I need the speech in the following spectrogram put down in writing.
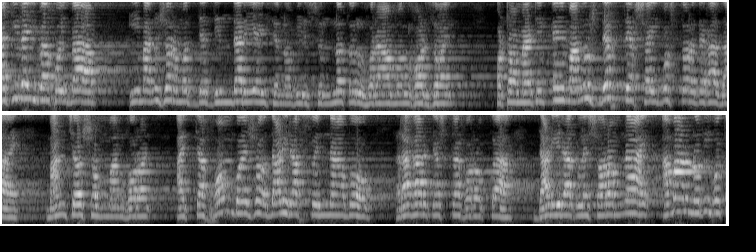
রাখিলাই বা কইবা ই মানুষের মধ্যে দিন দাঁড়িয়ে আইছে, নবীর সুন্নতর উপরে আমল করছেন অটোমেটিক এই মানুষ দেখতে সাই বস্তর দেখা যায়, মানুষের সম্মান করেন আচ্ছা কম বয়স দাড়ি রাখছেন না আব? রাখার চেষ্টা করক কা। দাড়ি রাখলে সরম নাই। আমার নবী কত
